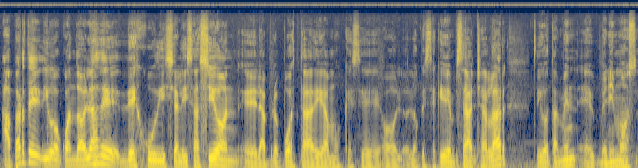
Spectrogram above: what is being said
aparte, digo, cuando hablas de, judicialización, eh, la propuesta, digamos, que se, o lo que se quiere empezar a charlar, digo, también eh, venimos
